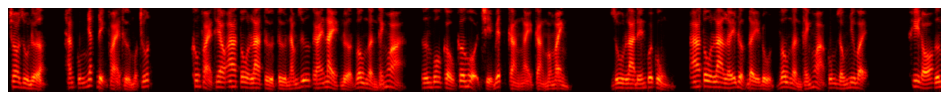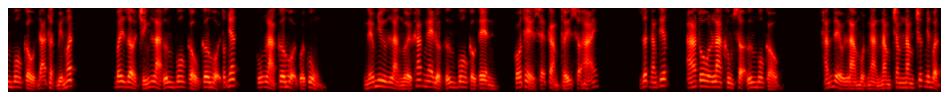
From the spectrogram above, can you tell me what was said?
Cho dù nữa hắn cũng nhất định phải thử một chút. Không phải theo a tô la từ từ nắm giữ cái này nửa vô ngần thánh hỏa, ưng vô cầu cơ hội chỉ biết càng ngày càng mong manh dù là đến cuối cùng a tô la lấy được đầy đủ vô ngần thánh hỏa cũng giống như vậy. Khi đó ưng vô cầu đã thật biến mất. Bây giờ chính là ưng vô cầu cơ hội tốt nhất, cũng là cơ hội cuối cùng. Nếu như là người khác nghe được ưng vô cầu tên, có thể sẽ cảm thấy sợ hãi. Rất đáng tiếc a tô la không sợ ưng vô cầu. Hắn đều là một n g h n năm trăm năm trước nhân vật,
